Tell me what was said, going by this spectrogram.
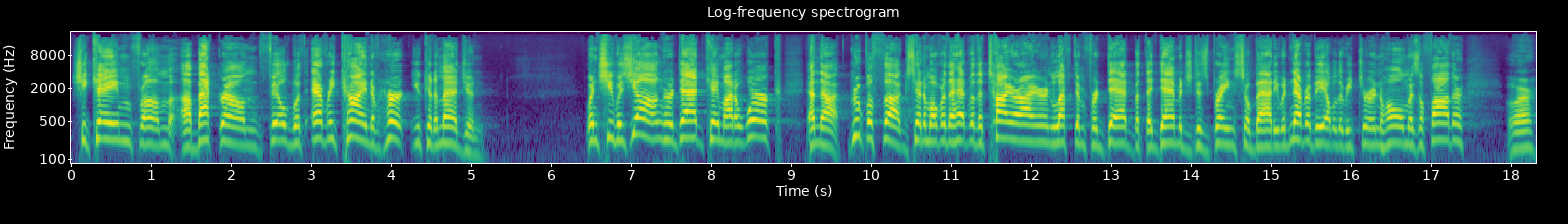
She came from a background filled with every kind of hurt you could imagine. When she was young, her dad came out of work and the group of thugs hit him over the head with a tire iron, left him for dead, but they damaged his brain so bad he would never be able to return home as a father or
